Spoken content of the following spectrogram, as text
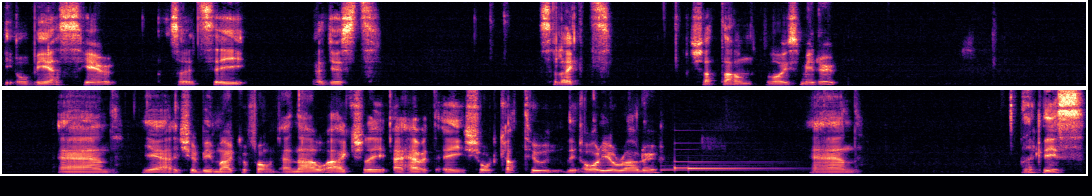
the OBS here. So let's see I just select shut down Voicemeeter and yeah it should be microphone. And now actually I have it a shortcut to the audio router. And like this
